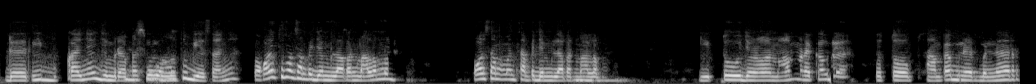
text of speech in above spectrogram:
dari bukanya jam berapa sih 10. mall tuh biasanya pokoknya cuma sampai jam 8 malam lah pokoknya sampai sampai jam 8 malam Hmm. Gitu jam 8 malam mereka udah tutup. Sampai benar-benar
